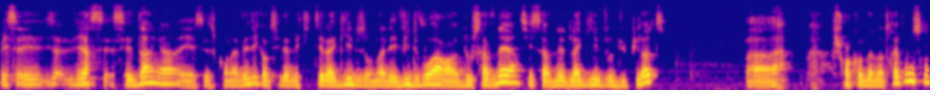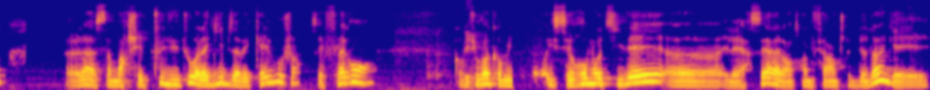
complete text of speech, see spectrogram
Mais c'est dingue, hein, et c'est ce qu'on avait dit quand il avait quitté la Gibbs, on allait vite voir d'où ça venait, hein, si ça venait de la Gibbs ou du pilote. Bah, je crois qu'on a notre réponse. Hein. là, ça marchait plus du tout à la Gibbs avec Kyle Busch. Hein. C'est flagrant. Hein. Quand tu vois comme il, s'est remotivé, et la RCR, elle est en train de faire un truc de dingue. Et...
